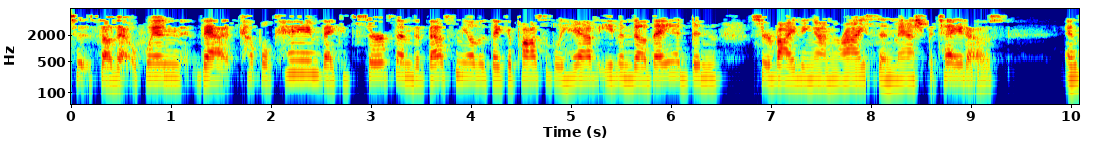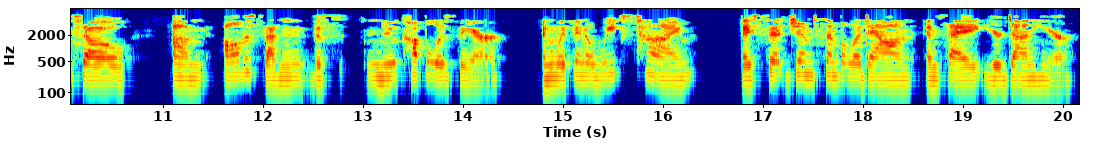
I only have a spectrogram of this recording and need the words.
to, so that when that couple came, they could serve them the best meal that they could possibly have, even though they had been surviving on rice and mashed potatoes. And so, um, all of a sudden, this new couple is there, and within a week's time, they sit Jim Cymbala down and say, "You're done here.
